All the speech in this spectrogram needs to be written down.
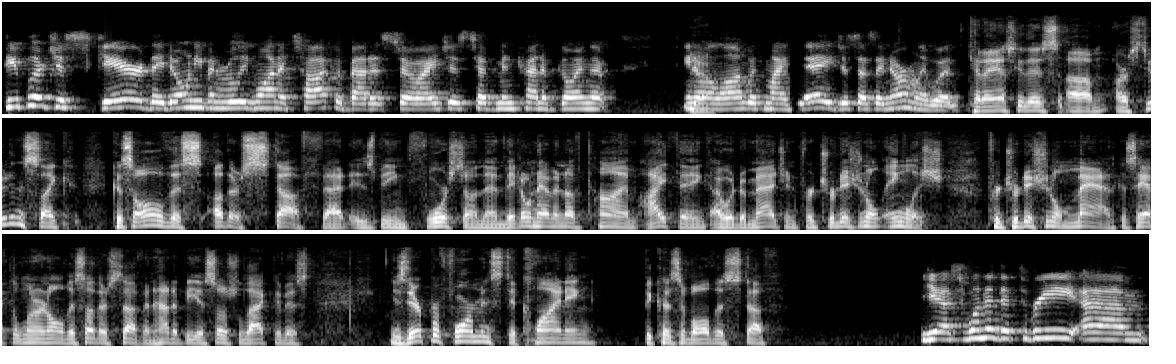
people are just scared. They don't even really want to talk about it. So I just have been kind of going up you know, yeah. along with my day, just as I normally would. Can I ask you this? Um, are students like, because all this other stuff that is being forced on them, they don't have enough time, I think, I would imagine, for traditional English, for traditional math, because they have to learn all this other stuff and how to be a social activist. Is their performance declining because of all this stuff? Yes. One of the three um,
